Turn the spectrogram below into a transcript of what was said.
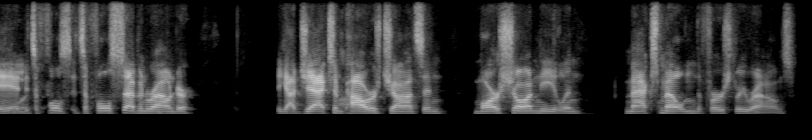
and it's a full. It's a full seven rounder. You got Jackson Powers Johnson, Marshawn Kneeland, Max Melton the first three rounds.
